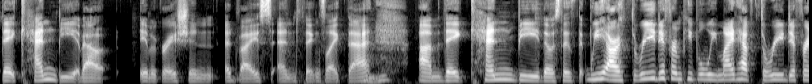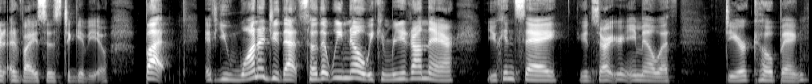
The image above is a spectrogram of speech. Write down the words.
They can be about immigration advice and things like that. Um, they can be those things that we are three different people. We might have three different advices to give you. But if you want to do that so that we know we can read it on there, you can say, you can start your email with Dear Coping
